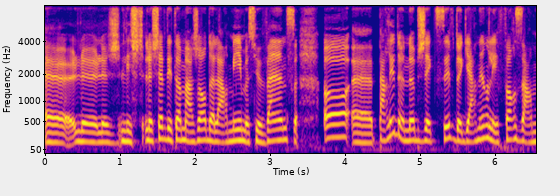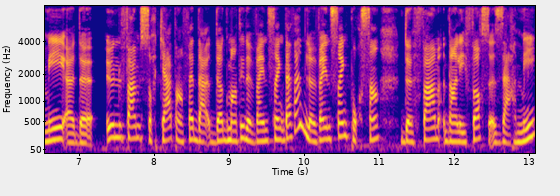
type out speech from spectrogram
euh, le, chef d'état-major de l'armée, M. Vance, a euh, parlé d'un objectif de garnir les forces armées de une femme sur quatre, en fait, d'augmenter de 25, d'atteindre le 25% de femmes dans les forces armées.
